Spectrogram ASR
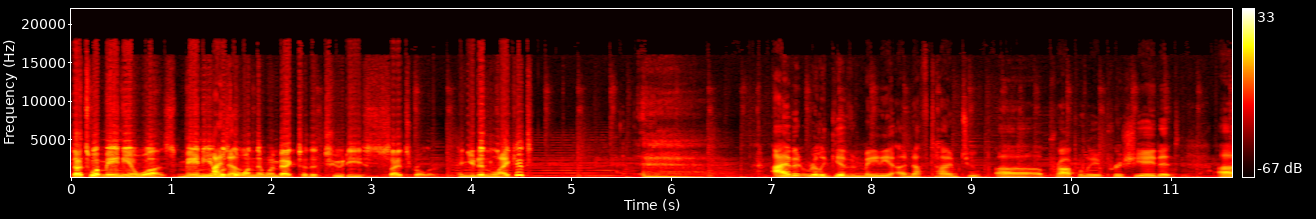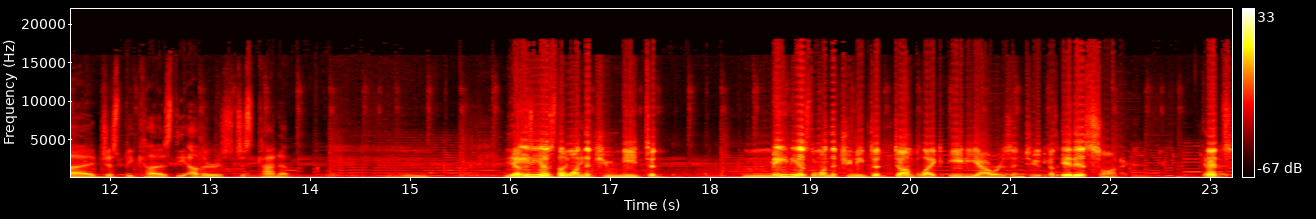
That's what Mania was. Mania was the one that went back to the 2D side scroller. And you didn't like it? I haven't really given Mania enough time to uh, properly appreciate it, uh, just because the others just kind of. Mania is the one that you need to Mania is the one that you need to dump like 80 hours into because it is Sonic. Got it's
